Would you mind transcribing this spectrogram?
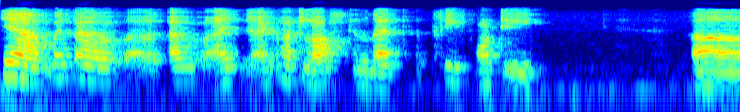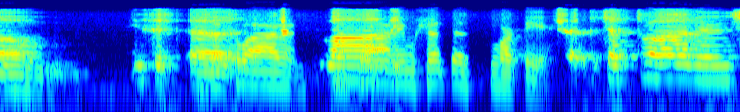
Yeah, but uh, I, I got lost in that 340. Um, is it चत्वारिंशत् is forty चत्वारिंशत्याधिक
